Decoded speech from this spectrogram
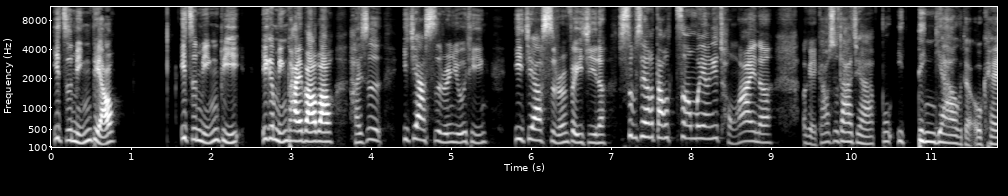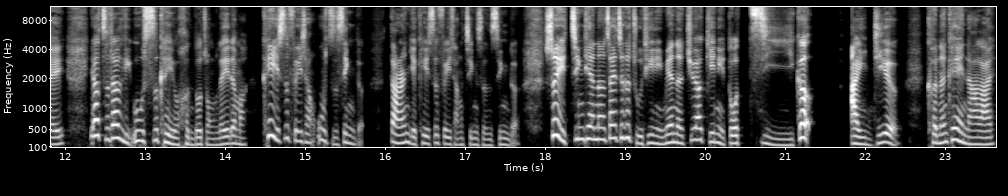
一支名表，一支名笔，一个名牌包包，还是一架私人游艇？一架私人飞机呢，是不是要到这么样的宠爱呢？OK，告诉大家不一定要的。OK，要知道礼物是可以有很多种类的嘛，可以是非常物质性的，当然也可以是非常精神性的。所以今天呢，在这个主题里面呢，就要给你多几个 idea，可能可以拿来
